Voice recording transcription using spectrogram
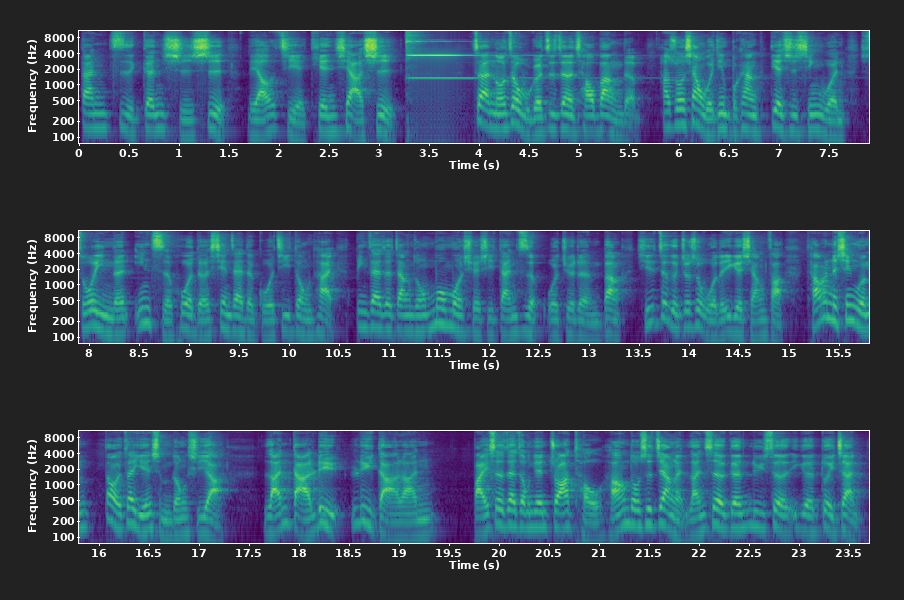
单字跟时事，了解天下事。赞哦，这五个字真的超棒的。他说：“像我已经不看电视新闻，所以能因此获得现在的国际动态，并在这当中默默学习单字，我觉得很棒。其实这个就是我的一个想法。台湾的新闻到底在演什么东西啊？蓝打绿，绿打蓝，白色在中间抓头，好像都是这样诶。蓝色跟绿色一个对战，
